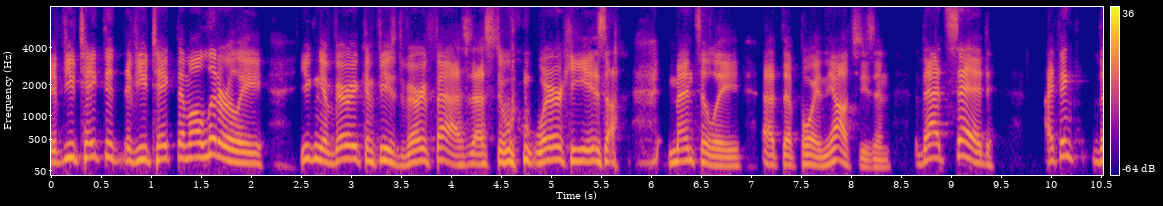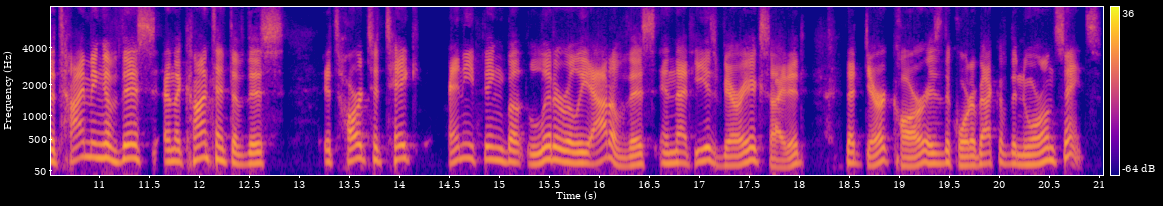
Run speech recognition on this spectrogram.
if you take the if you take them all literally, you can get very confused very fast as to where he is uh, mentally at that point in the offseason. That said, I think the timing of this and the content of this, it's hard to take anything but literally out of this in that he is very excited that Derek Carr is the quarterback of the New Orleans Saints.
